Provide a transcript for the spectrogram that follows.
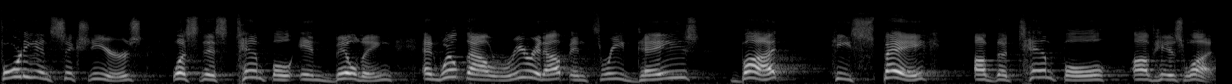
Forty and six years was this temple in building, and wilt thou rear it up in three days? But he spake of the temple of his what?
